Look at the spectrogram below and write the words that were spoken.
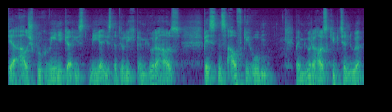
Der Ausspruch weniger ist mehr ist natürlich beim Jurahaus bestens aufgehoben. Beim Jurahaus gibt es ja nur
